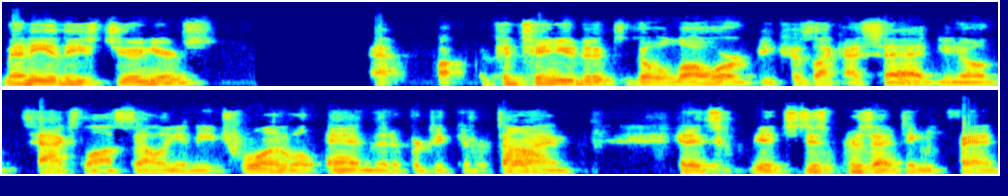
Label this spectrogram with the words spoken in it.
many of these juniors uh, uh, continue to go lower because, like I said, you know, tax loss selling in each one will end at a particular time. And it's, it's just presenting fan,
